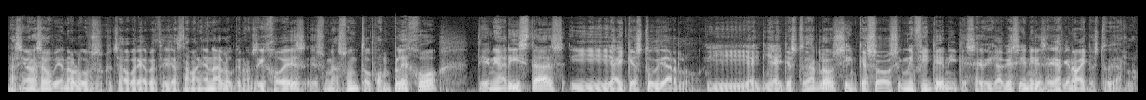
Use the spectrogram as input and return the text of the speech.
La señora Segoviano, lo hemos escuchado varias veces ya esta mañana, lo que nos dijo es, es un asunto complejo, tiene aristas y hay que estudiarlo. Y hay, y hay que estudiarlo sin que eso signifique ni que se diga que sí ni que se diga que no, hay que estudiarlo.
